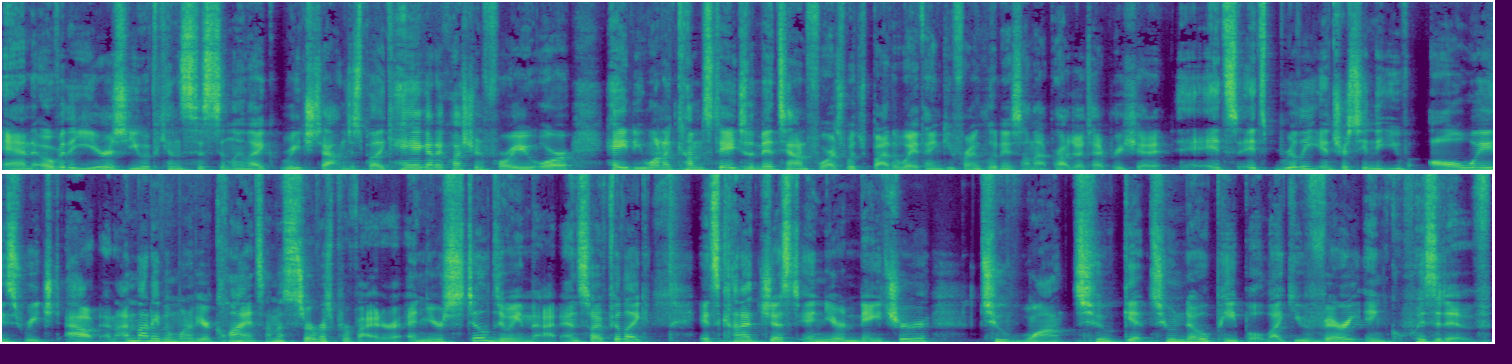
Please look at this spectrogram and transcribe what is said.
And over the years, you have consistently like reached out and just be like, hey, I got a question for you. Or, hey, do you want to come stage the Midtown for us? Which, by the way, thank you for including us on that project. I appreciate it. It's it's really interesting that you've always reached out. And I'm not even one of your clients. I'm a service provider, and you're still doing that. And so I feel like it's kind of just in your nature to want to get to know people. Like you're very inquisitive.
